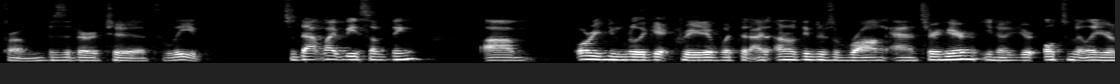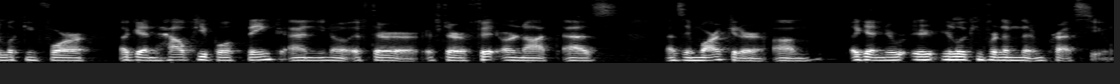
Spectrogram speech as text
from visitor to to lead. So that might be something. Um, or you can really get creative with it. I, I, don't think there's a wrong answer here. You know, you're ultimately you're looking for again how people think and you know if they're if they're a fit or not as as a marketer. Um, again, you're you're looking for them to impress you.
